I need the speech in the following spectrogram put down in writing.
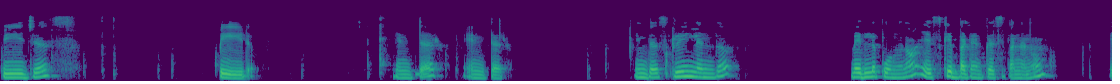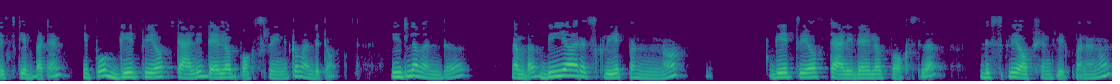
wages paid enter enter இந்த ஸ்க்ரீன்லேருந்து வெளில போகணுன்னா எஸ்கேப் பட்டன் ப்ரெஸ் பண்ணணும். எஸ்கேப் பட்டன் இப்போது gateway of Tally dialog box ஸ்க்ரீனுக்கு வந்துட்டோம். இதில் வந்து நம்ம பிஆர்எஸ் க்ரியேட் பண்ணணும்னா கேட்வே ஆஃப் டேலி டைலாக் பாக்ஸில் டிஸ்பிளே ஆப்ஷன் கிளிக் பண்ணணும்.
